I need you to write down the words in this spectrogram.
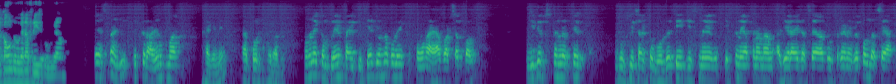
ਅਕਾਊਂਟ ਵਗੈਰਾ ਫ੍ਰੀਜ਼ ਹੋ ਗਿਆ ਹੁਣ। ਇਸ ਤਰ੍ਹਾਂ ਜੀ ਇੱਕ ਰਾਜਨ ਕੁਮਾਰ ਹੈਗੇ ਨੇ ਕੋਟਕਪੂਰਾ ਦੇ ਉਹਨਾਂ ਨੇ ਕੰਪਲੇਂਟ ਫਾਈਲ ਕੀਤੀ ਹੈ ਕਿ ਉਹਨਾਂ ਕੋਲ ਇੱਕ ਫੋਨ ਆਇਆ WhatsApp ਕਾਲ, ਜਿਹਦੇ ਵਿੱਚ ਤਿੰਨ ਲੜਕੇ ਦੂਸਰੀ ਸਾਈਡ ਤੋਂ ਬੋਲ ਰਹੇ ਸੀ ਜਿਸ ਨੇ ਇੱਕ ਨੇ ਆਪਣਾ ਨਾਮ ਅਜੇ ਰਾਏ ਦੱਸਿਆ, ਦੂਸਰੇ ਨੇ ਵਿਪੁਲ ਦੱਸਿਆ।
